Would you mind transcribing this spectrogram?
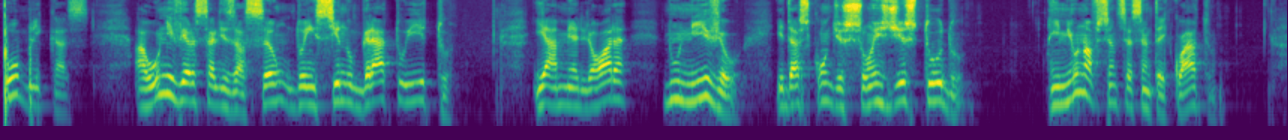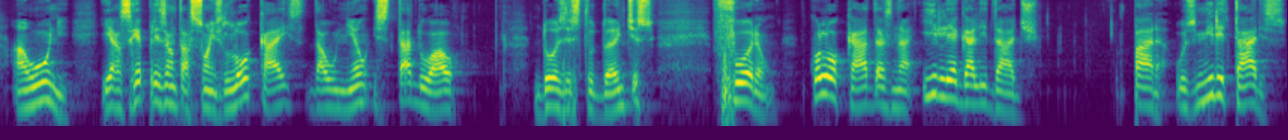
públicas, a universalização do ensino gratuito e a melhora no nível e das condições de estudo. Em 1964, a UNE e as representações locais da União Estadual dos Estudantes foram colocadas na ilegalidade. Para os militares,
